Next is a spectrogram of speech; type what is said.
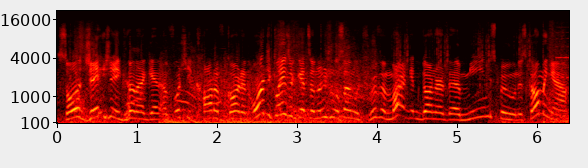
Solid JJ gonna get unfortunately caught off guard, and Orange Glazer gets Unusual Sandwich Driven Market Gunner. The meme spoon is coming out,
